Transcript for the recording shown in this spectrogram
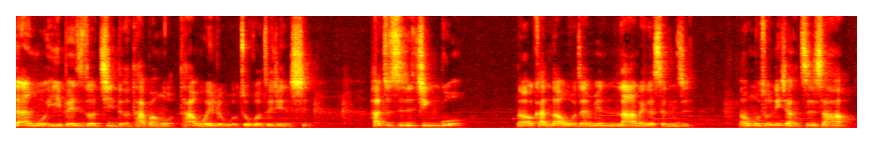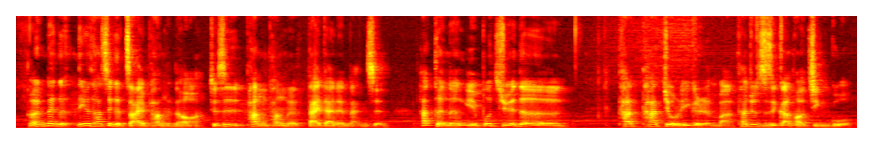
但我一辈子都记得他帮我，他为了我做过这件事。他只只是经过，然后看到我在那边拉那个绳子。然后我说你想自杀啊？然后那个，因为他是个宅胖，你知道吗？就是胖胖的呆呆的男生，他可能也不觉得他他救了一个人吧，他就只是刚好经过，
